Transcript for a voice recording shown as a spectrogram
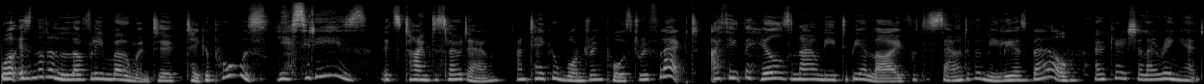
Well, isn't that a lovely moment to take a pause? Yes, it is. It's time to slow down and take a wandering pause to reflect. I think the hills now need to be alive with the sound of Amelia's bell. Okay, shall I ring it?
